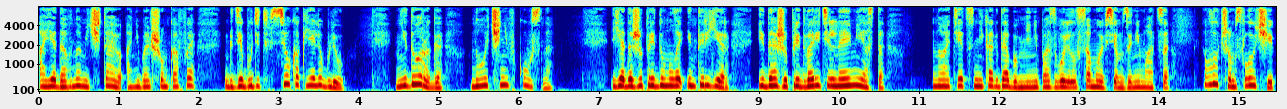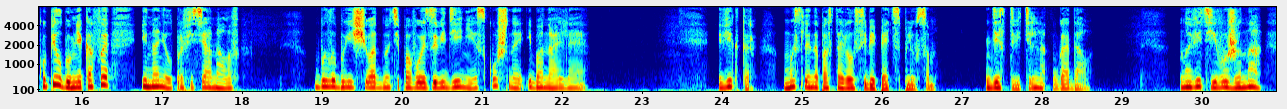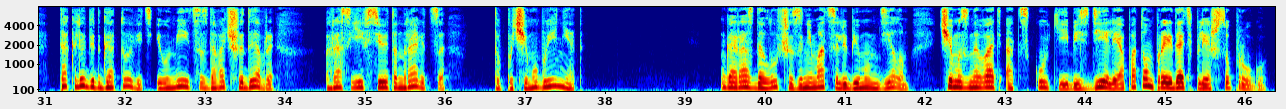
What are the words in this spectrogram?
а я давно мечтаю о небольшом кафе, где будет все, как я люблю. Недорого, но очень вкусно. Я даже придумала интерьер и даже предварительное место, но отец никогда бы мне не позволил самой всем заниматься. В лучшем случае купил бы мне кафе и нанял профессионалов. Было бы еще одно типовое заведение, скучное и банальное. Виктор мысленно поставил себе пять с плюсом. Действительно угадал. Но ведь его жена так любит готовить и умеет создавать шедевры. Раз ей все это нравится, то почему бы и нет? Гораздо лучше заниматься любимым делом, чем изнывать от скуки и безделия, а потом проедать плешь супругу.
